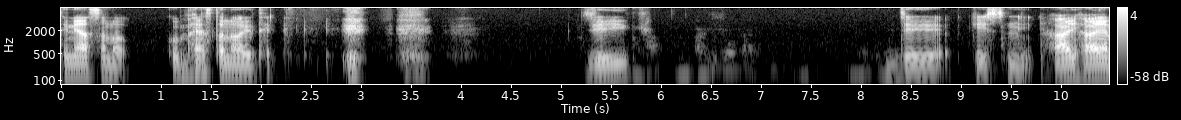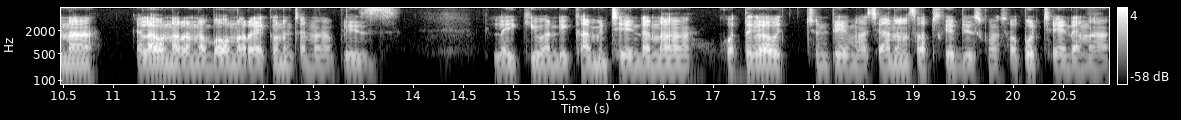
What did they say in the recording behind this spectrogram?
తినేస్తున్నావు. కుమ్మేస్తున్నావు అయితే. జై జై కిష్ని హాయ్ హాయ్ అన్న. ఎలా ఉన్నారన్న? బాగున్నారా? ఎక్కడి నుంచి అన్న ప్లీజ్. లైక్ ఇవ్వండి కామెంట్ చేయండి అన్న. కొత్తగా వచ్చుంటే మా ఛానల్ని సబ్స్క్రైబ్ చేసుకొని సపోర్ట్ చేయండి అన్న.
